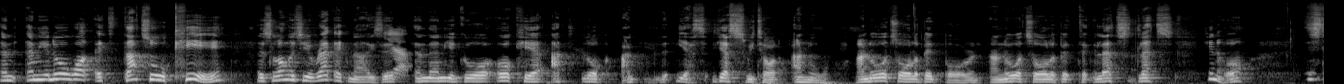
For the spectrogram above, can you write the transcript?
And and you know what? It's that's okay as long as you recognise it, Yeah. and then you go, okay, I, look, I, yes, yes, sweetheart, I know, I know it's all a bit boring. I know it's all a bit. Th- let's let's you know. it's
